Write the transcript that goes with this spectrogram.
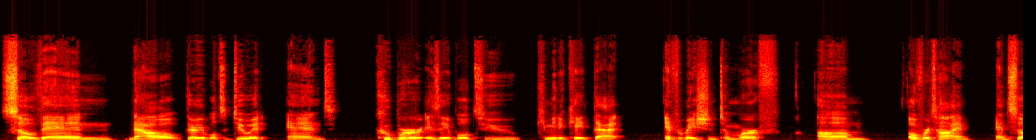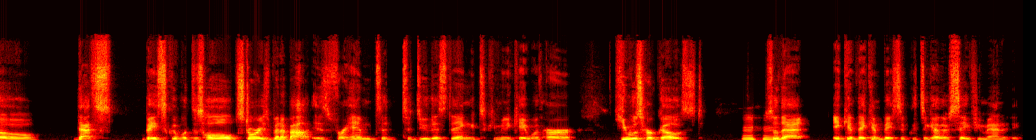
so then now they're able to do it and cooper is able to communicate that information to murph um, over time and so that's basically what this whole story's been about is for him to to do this thing to communicate with her he was her ghost mm-hmm. so that it can they can basically together save humanity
